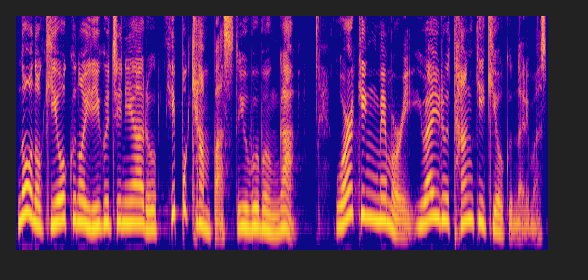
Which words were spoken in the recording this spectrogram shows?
脳の記憶の入り口にあるヒッポキャンパスという部分が working memory いわゆる短期記憶になります。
